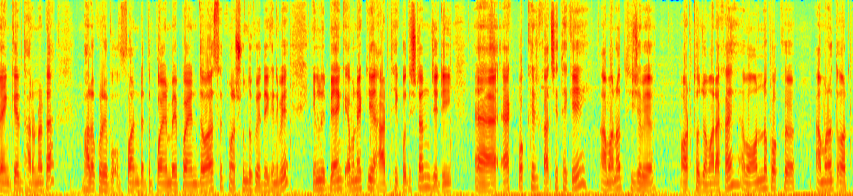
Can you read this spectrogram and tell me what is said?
ব্যাংকের ধারণাটা। ভালো করে পয়েন্টটাতে পয়েন্ট বাই পয়েন্ট দেওয়া আছে। তোমরা সুন্দর করে দেখে নিবে। এগুলো ব্যাংক এমন একটি আর্থিক প্রতিষ্ঠান যেটি এক পক্ষের কাছে থেকে আমানত হিসেবে অর্থ জমা রাখায় এবং অন্য পক্ষ আমানত অর্থ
